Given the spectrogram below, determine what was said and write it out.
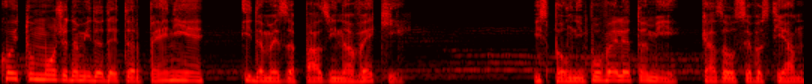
който може да ми даде търпение и да ме запази навеки. Изпълни повелята ми, казал Севастиян,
